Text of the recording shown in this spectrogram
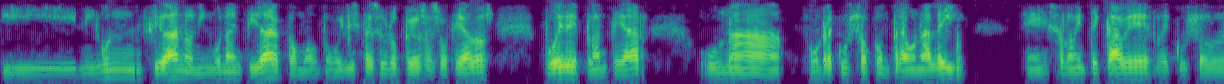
y ningún ciudadano, ninguna entidad como automovilistas europeos asociados puede plantear una, un recurso contra una ley. ¿eh? Solamente cabe recurso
